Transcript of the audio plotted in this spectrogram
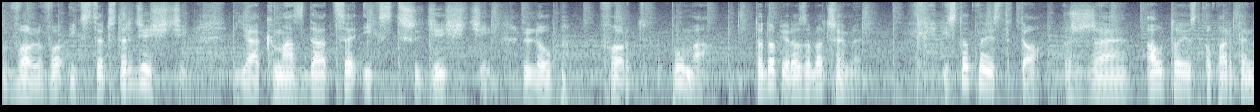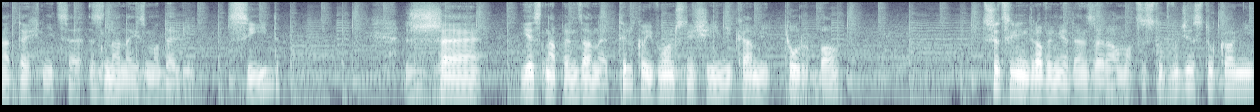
Volvo XC40, jak Mazda CX30 lub Ford Puma, to dopiero zobaczymy. Istotne jest to, że auto jest oparte na technice znanej z modeli Seed, że jest napędzane tylko i wyłącznie silnikami turbo, trzycylindrowym 1.0 o mocy 120 koni,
